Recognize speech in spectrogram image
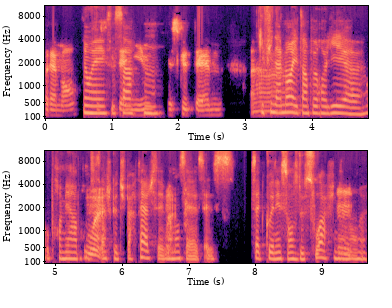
vraiment, ouais, c'est ça. Hmm. Qu'est-ce que t'aimes, qui finalement est un peu relié euh, au premier apprentissage que tu partages. C'est vraiment cette, connaissance de soi finalement. Hmm.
